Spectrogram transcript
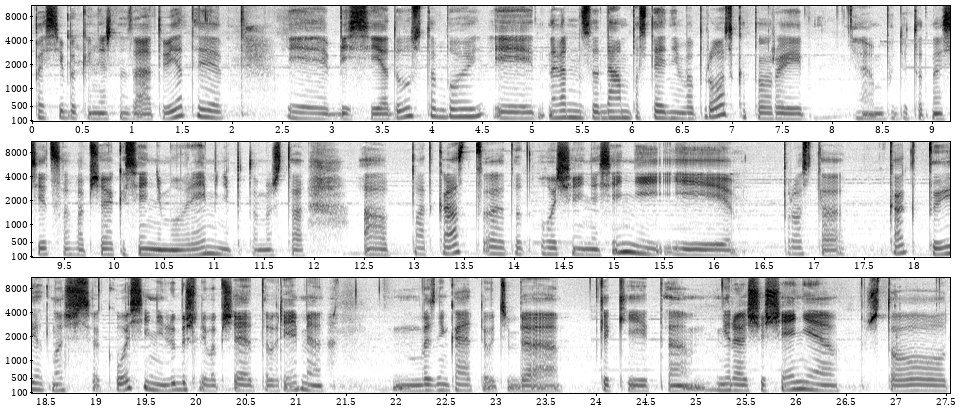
спасибо, конечно, за ответы и беседу с тобой. И, наверное, задам последний вопрос, который э, будет относиться вообще к осеннему времени, потому что э, подкаст этот очень осенний и просто как ты относишься к осени? Любишь ли вообще это время? Возникают ли у тебя какие-то мироощущения, что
